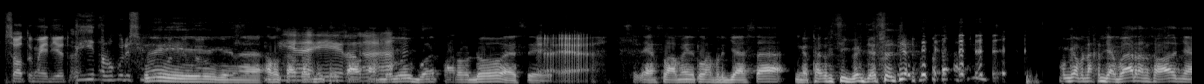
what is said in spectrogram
suatu media tuh. Ih, namaku disebut Wih, gitu. gila. Aku Iya, kalau gitu iya. salahkan dulu buat Parodo asik. Ya, ya. Yang selama ini telah berjasa, nggak tahu sih gue jasanya. Nggak pernah kerja bareng soalnya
